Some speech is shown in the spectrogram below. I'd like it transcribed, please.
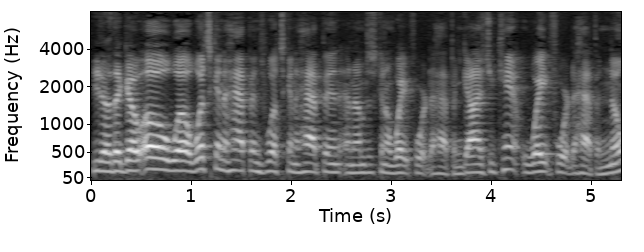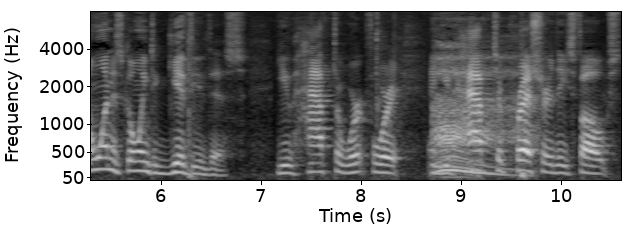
You know, they go, oh, well, what's going to happen is what's going to happen, and I'm just going to wait for it to happen. Guys, you can't wait for it to happen. No one is going to give you this. You have to work for it, and you have to pressure these folks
